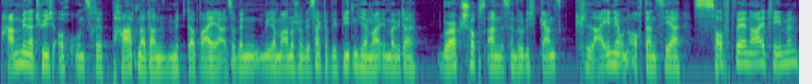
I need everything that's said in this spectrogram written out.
haben wir natürlich auch unsere Partner dann mit dabei. Also wenn, wie der Manu schon gesagt hat, wir bieten hier mal immer wieder Workshops an. Das sind wirklich ganz kleine und auch dann sehr softwarenahe Themen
